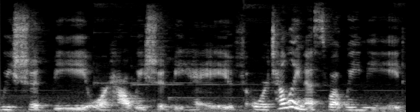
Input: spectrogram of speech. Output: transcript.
we should be or how we should behave or telling us what we need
